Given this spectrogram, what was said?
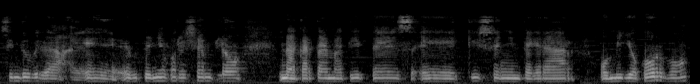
sin dúbida, eh, eu teño, por exemplo, na carta de matices eh, quixen integrar o millo corvo,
